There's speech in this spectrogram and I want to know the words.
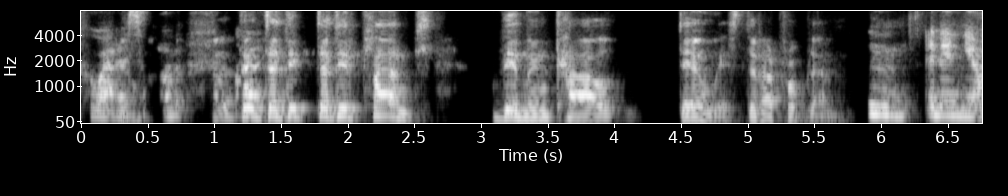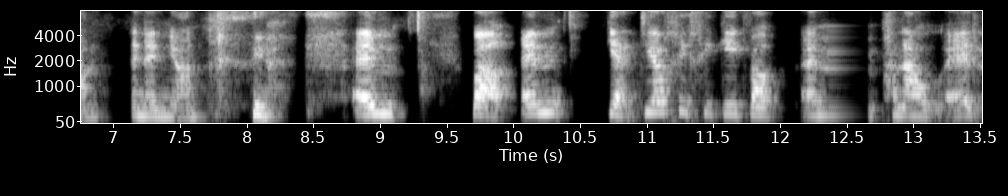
pwerus. Dydy'r plant ddim yn cael dewis, dyna'r problem. Mm, yn union, yn union. um, Wel, um, yeah, diolch i chi gyd fel um, panelwyr.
